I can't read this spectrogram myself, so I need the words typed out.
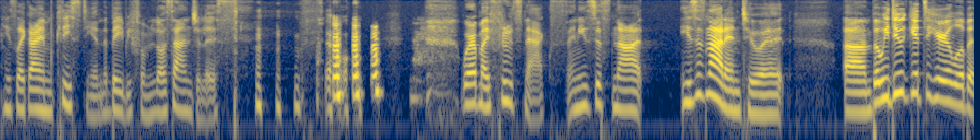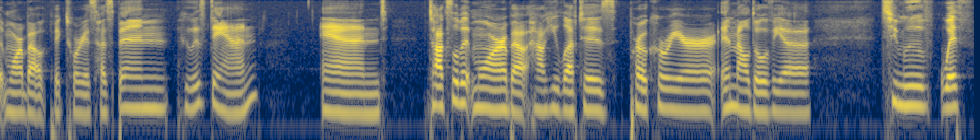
he's like i am christian the baby from los angeles. So where are my fruit snacks? And he's just not he's just not into it. Um, but we do get to hear a little bit more about victoria's husband who is dan and talks a little bit more about how he left his pro career in moldova to move with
